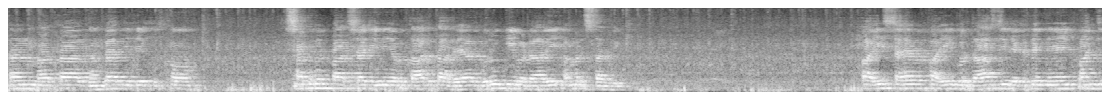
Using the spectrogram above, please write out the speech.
ਧੰਨ ਮਾਤਾ ਗੰਗਾ ਜੀ ਦੇ ਕੁੱਖੋਂ ਸਤਿਗੁਰ ਪਾਤਸ਼ਾਹ ਜੀ ਨੇ ਅਵਤਾਰ ਧਾਰਿਆ ਗੁਰੂ ਕੀ ਵਡਾਲੀ ਅੰਮ੍ਰਿਤਸਰ ਵਿਖੇ। ਭਾਈ ਸਾਹਿਬ, ਭਾਈ ਗੁਰਦਾਸ ਜੀ ਲਿਖਦੇ ਨੇ, ਪੰਜ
